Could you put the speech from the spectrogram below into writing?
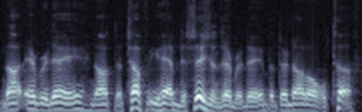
Not every day, not the tough. You have decisions every day, but they're not all tough.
